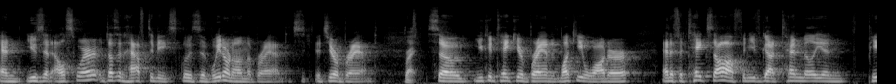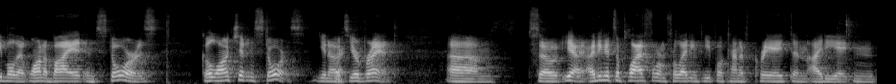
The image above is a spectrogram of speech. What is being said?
and use it elsewhere, it doesn't have to be exclusive. We don't own the brand; it's, it's your brand. Right. So you could take your brand Lucky Water, and if it takes off, and you've got 10 million people that want to buy it in stores, go launch it in stores. You know, Right. it's your brand. Um, so yeah, I think it's a platform for letting people kind of create and ideate and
